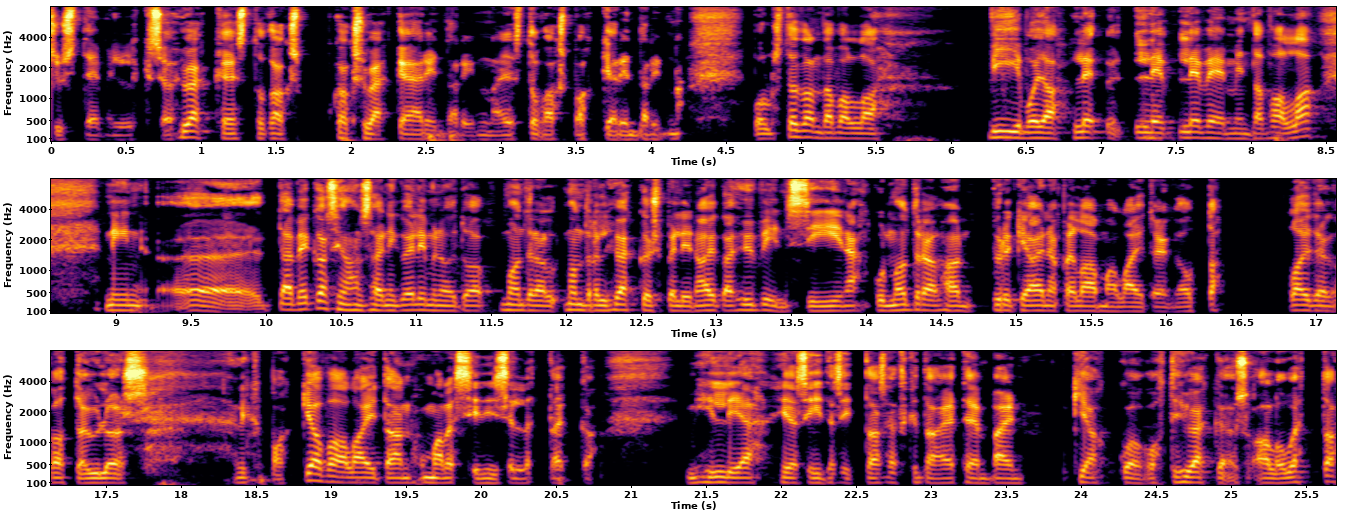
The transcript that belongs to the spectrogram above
systeemillä, eli se on hyökkäjä, sitten on kaksi, kaksi hyökkäjää rintarinnan, ja sitten on kaksi pakkia rintarinnan. Puolustetaan tavallaan viivoja le- le- leveämmin tavallaan, niin äh, tämä Vegasihan sai niin eliminoitua Montreal, Montrealin hyökkäyspelin aika hyvin siinä, kun Montrealhan pyrkii aina pelaamaan laitojen kautta, laitojen kautta ylös, eli pakkia vaan laitaan omalle siniselle taikka milliä, ja siitä sitten taas jatketaan eteenpäin kiekkoa kohti hyökkäysaluetta,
